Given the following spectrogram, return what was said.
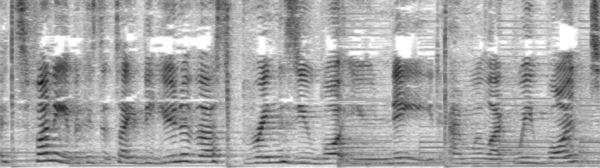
it's funny because it's like the universe brings you what you need and we're like, we want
